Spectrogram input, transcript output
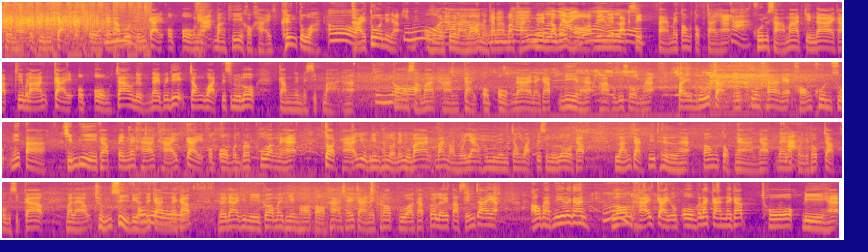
ผู้ชมฮะไปกินไก่อบโอ่งแต่ถ้าพูดถึงไก่อบโอ่งเนี่ยค่ะบางที่เขาขายครึ่งตัว โอ้ขายตัวหนึ่งอะกินไม่หมดโอ้โหอะตัวหลายร้อยเหมือนกันนะมันบางครั้งแพงเงินเราไม่พอด้วยมีเงินหลักโอ้สิบแต่ไม่ต้องตกใจฮะค่ะ คุณสามารถกินได้ครับ ที่ร้านไก่อบโอ่งเจ้าหนึ่ง ในพื้นที่จังหวัดพิษณุโลกกำเงินไป 10 บาทฮะ จริงเหรอ ก็สามารถทานไก่อบโอ่งได้นะครับ นี่แหละฮะพาคุณผู้ชมฮะไปรู้จักรถพ่วงข้างเนี่ยของคุณสุนิตา ชิมพีครับเป็นแม่ค้าขายไก่อบโอ่งบนรถพ่วงนะฮะ จอดขายอยู่ริมถนนในหมู่บ้านบ้านหนองหัวยางอำเภอเมืองจังหวัดพิษณุโลกครับหลังจากที่เธอฮะต้องตกงานครับได้รับค่ะผลกระทบจากโควิด -19 มาแล้วถึง 4 เดือนโอ้โหด้วยกันนะครับรายได้ที่มีก็ไม่เพียงพอต่อค่าใช้จ่ายในครอบครัวครับก็เลยตัดสินใจอะเอาแบบนี้แล้วกัน ลองขายไก่อบโอ่งก็แล้วกันนะครับโชคดีฮะ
